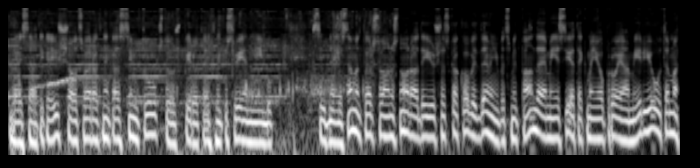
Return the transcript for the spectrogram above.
Gaisā tika izšauts vairāk nekā 100 tūkstošu pirotehnikas vienību. Sidnejas amatpersonas norādījušas, ka Covid-19 pandēmijas ietekme joprojām ir jūtama,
